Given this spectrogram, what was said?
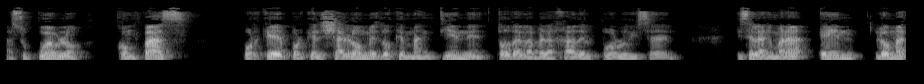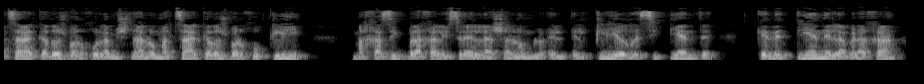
a su pueblo con paz, ¿Por qué? Porque el shalom es lo que mantiene toda la verajá del pueblo de Israel. Dice la Gemara, en lo matzah kadosh baruchu la Mishnah, lo matzah kadosh baruchu kli, mahazik brajal Israel la shalom. El, el kli, el recipiente que detiene la verajá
